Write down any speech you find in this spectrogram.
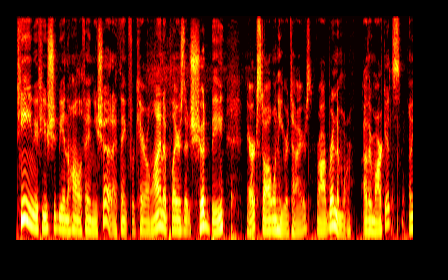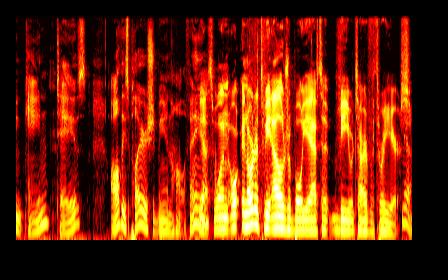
team. If you should be in the Hall of Fame, you should. I think for Carolina, players that should be Eric Staal when he retires, Rob Brind'Amour. Other markets, I mean, Kane, Toews, all these players should be in the Hall of Fame. Yes, one or, in order to be eligible, you have to be retired for three years. Yeah.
